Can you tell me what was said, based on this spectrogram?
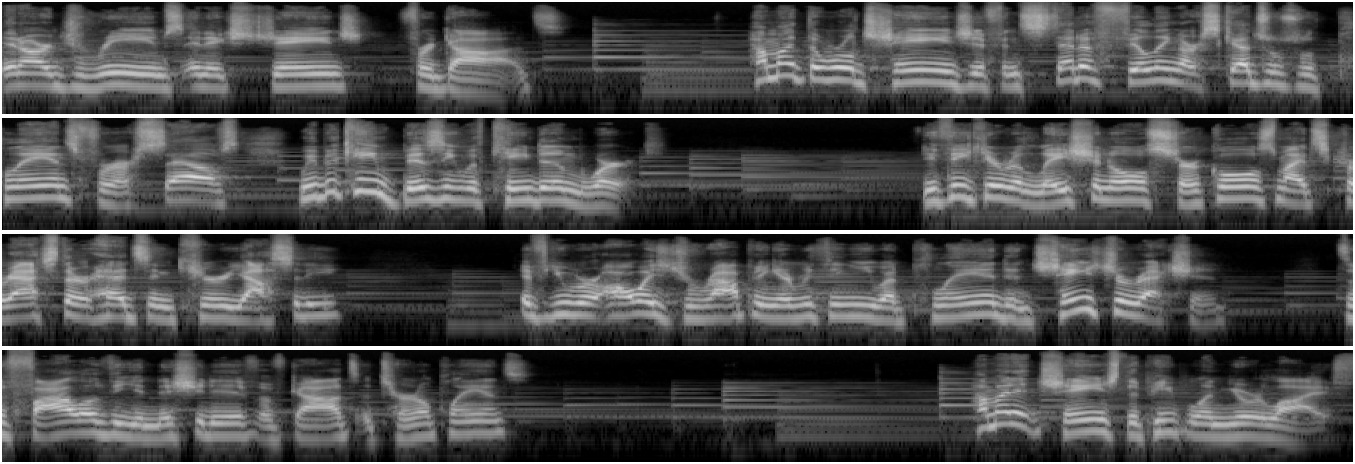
and our dreams in exchange for God's? How might the world change if instead of filling our schedules with plans for ourselves, we became busy with kingdom work? Do you think your relational circles might scratch their heads in curiosity if you were always dropping everything you had planned and change direction to follow the initiative of God's eternal plans? How might it change the people in your life?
